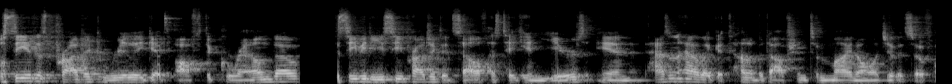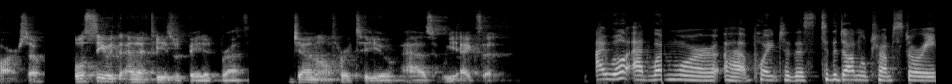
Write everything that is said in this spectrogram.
We'll see if this project really gets off the ground, though. The CBDC project itself has taken years and hasn't had like a ton of adoption to my knowledge of it so far. So we'll see with the NFTs with bated breath. Jen, I'll throw it to you as we exit. I will add one more uh, point to this to the Donald Trump story.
